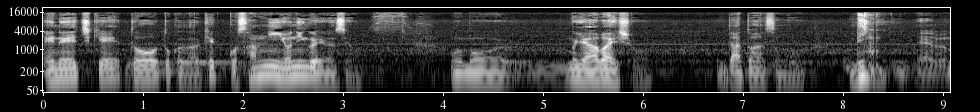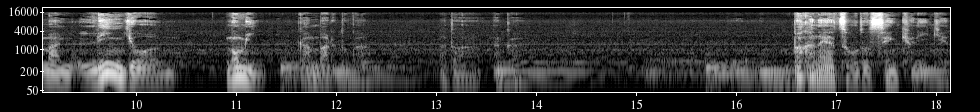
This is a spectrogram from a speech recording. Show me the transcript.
NHK ととかが結構3人4人ぐらいいるんですよ。もうもうもうやばいでしょ。あとはその林,、まあ、林業のみ頑張るとか。あとはなんかバカなやつほど選挙に行けって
